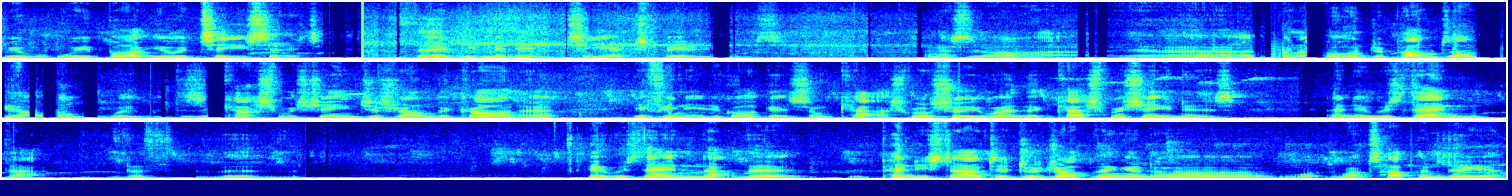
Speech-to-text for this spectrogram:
we, we bought you a tea set 30 minute tea experience. And I said oh uh, I don't have a hundred pounds on me? Well, there's a cash machine just round the corner. If you need to go and get some cash we'll show you where the cash machine is. And it was then that the, the it was then that the penny started to drop thinking oh what, what's happened here?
